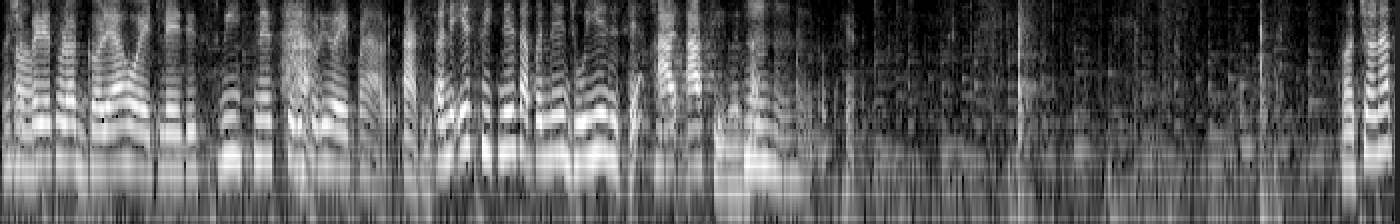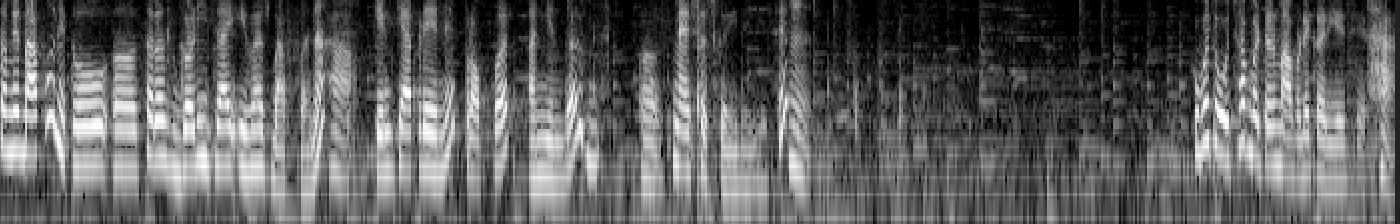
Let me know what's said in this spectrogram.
અને શક્કરિયા થોડા ગળ્યા હોય એટલે જે સ્વીટનેસ થોડી થોડી હોય એ પણ આવે. આવે. અને એ સ્વીટનેસ આપણને જોઈએ જ છે આ આ ફ્લેવરમાં ચણા તમે બાફો ને તો સરસ ગળી જાય એવા જ બાફવાના. કેમ કે આપણે એને પ્રોપર આની અંદર સ્મેશ જ કરી દઈએ છીએ. ખૂબ જ ઓછા બટરમાં આપણે કરીએ છીએ. હા.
